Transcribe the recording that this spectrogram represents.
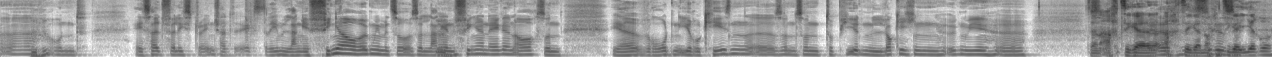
Äh, Und er ist halt völlig strange, hat extrem lange Finger auch irgendwie mit so, so langen Fingernägeln auch, so einen ja, roten Irokesen, äh, so, einen- so einen topierten, lockigen irgendwie. Äh, So ein 80er, Ja, 80er, sieht- 90er sieht- Iro.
